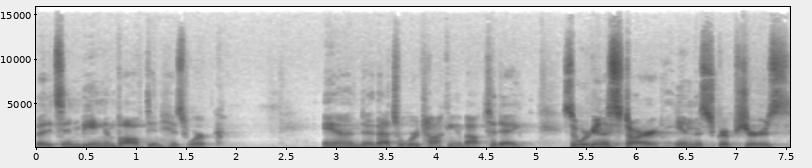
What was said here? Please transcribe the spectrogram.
but it's in being involved in His work. And that's what we're talking about today. So we're going to start in the scriptures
